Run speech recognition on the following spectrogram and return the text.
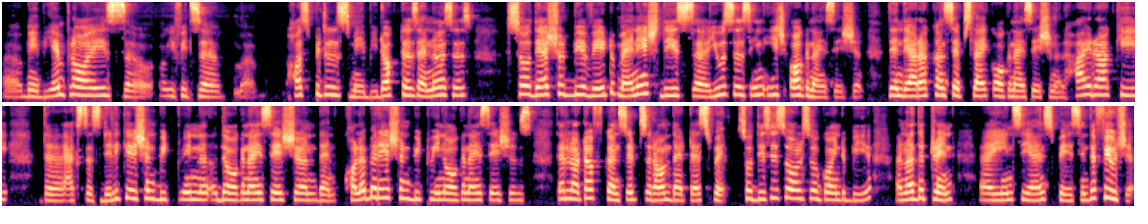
Uh, maybe employees, uh, if it's a uh, hospitals, maybe doctors and nurses. So there should be a way to manage these uh, users in each organization. Then there are concepts like organizational hierarchy, the access delegation between uh, the organization, then collaboration between organizations. There are a lot of concepts around that as well. So this is also going to be another trend uh, in CN space in the future.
